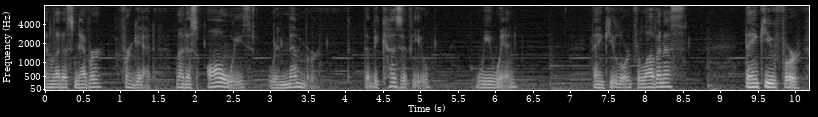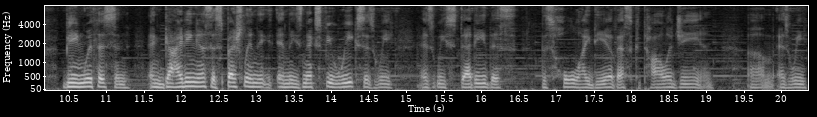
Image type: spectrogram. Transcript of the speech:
And let us never forget, let us always remember that because of you, we win. Thank you, Lord, for loving us. thank you for being with us and, and guiding us, especially in, the, in these next few weeks as we as we study this this whole idea of eschatology and um, as we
